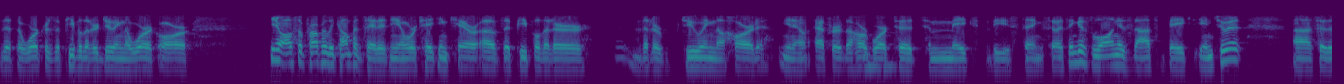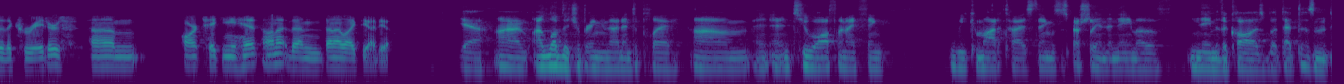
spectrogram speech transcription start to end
that the workers, the people that are doing the work, are, you know, also properly compensated. You know, we're taking care of the people that are that are doing the hard, you know, effort, the hard work to to make these things. So I think as long as that's baked into it, uh, so that the creators um, aren't taking a hit on it, then then I like the idea. Yeah, I, I love that you're bringing that into play. Um, and, and too often, I think we commoditize things, especially in the name of name of the cause, but that doesn't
